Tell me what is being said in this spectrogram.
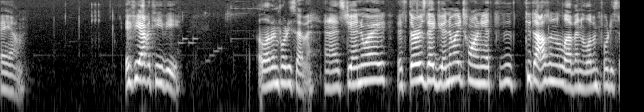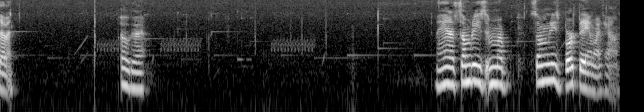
a.m. If you have a TV. 11:47, and it's January. It's Thursday, January 20th, 2011, 11:47. Okay. Man, it's somebody's in my somebody's birthday in my town.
